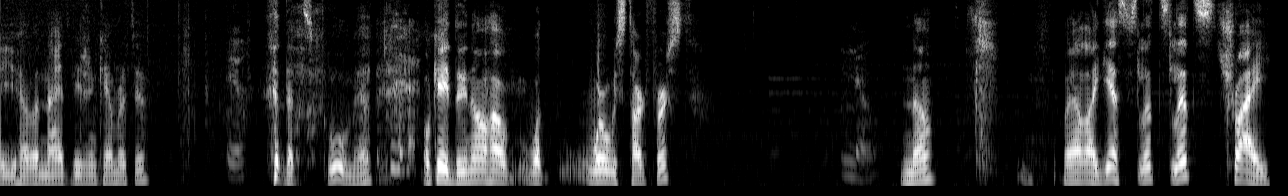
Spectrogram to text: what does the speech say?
You have a night vision camera too? Yeah. That's cool, man. Okay, do you know how what where we start first? No. No? Well, I guess let's let's try.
